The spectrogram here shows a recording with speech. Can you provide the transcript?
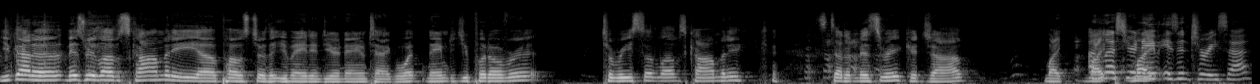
you've got a Misery Loves Comedy uh, poster that you made into your name tag. What name did you put over it? Teresa Loves Comedy instead of Misery. Good job. Mike, Mike Unless your Mike- name isn't Teresa.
